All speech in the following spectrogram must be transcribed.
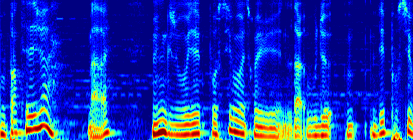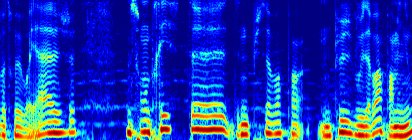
Vous partez déjà Bah ouais. J'imagine que je voulais poursuivre votre... Vous devez poursuivre votre voyage. Nous serons tristes de ne plus, avoir vous avoir parmi nous.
